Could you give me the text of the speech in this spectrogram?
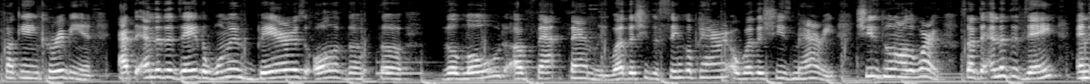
fucking Caribbean. At the end of the day, the woman bears all of the the the load of fa- family, whether she's a single parent or whether she's married. She's doing all the work. So at the end of the day, and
